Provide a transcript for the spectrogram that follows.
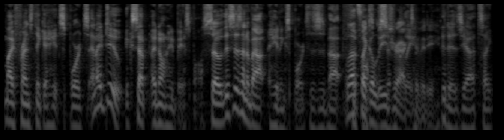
my friends think I hate sports, and I do. Except I don't hate baseball. So this isn't about hating sports. This is about Well, that's like a leisure activity. It is. Yeah, it's like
